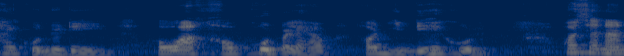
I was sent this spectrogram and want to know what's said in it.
ให้คุณอยู่ดี เพราะว่าเขาพูดไปแล้วเขายินดีให้คุณ เพราะฉะนั้น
